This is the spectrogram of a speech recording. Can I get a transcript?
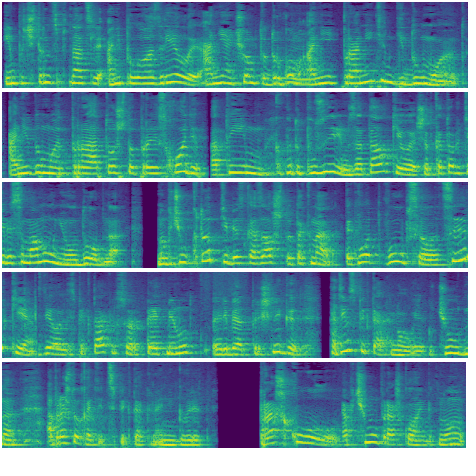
им по 14-15 лет, они половозрелые, они о чем-то другом, mm они про митинги думают, они думают про то, что происходит, а ты им какой-то пузырь им заталкиваешь, от которого тебе самому неудобно. Ну почему кто-то тебе сказал, что так надо? Так вот, в Упсала цирке сделали спектакль, 45 минут, ребят пришли, говорят, хотим спектакль новый. Я говорю, чудно. А про что хотите спектакль? Они говорят, про школу. А почему про школу? Они говорят, ну,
